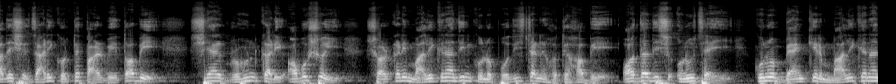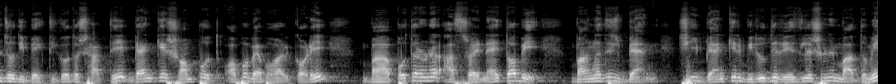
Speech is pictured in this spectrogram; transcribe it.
আদেশ জারি করতে পারবে। তবে শেয়ার গ্রহণকারী অবশ্যই সরকারি মালিকানাধীন কোনো প্রতিষ্ঠানের হতে হবে। অধ্যাদেশ অনুযায়ী, কোনো ব্যাংকের মালিকানা যদি ব্যক্তিগত স্বার্থে ব্যাংকের সম্পদ অপব্যবহার করে বা প্রতারণার আশ্রয় নেয়, তবে বাংলাদেশ ব্যাংক সেই ব্যাংকের বিরুদ্ধে রেজুলেশনের মাধ্যমে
